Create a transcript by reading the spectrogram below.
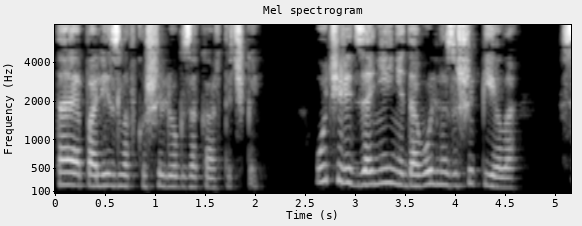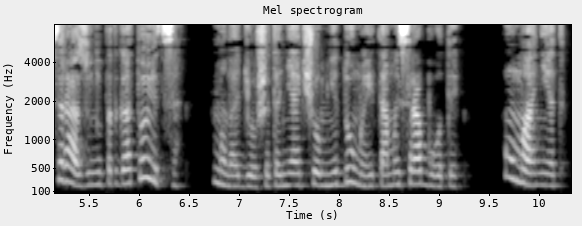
Тая полезла в кошелек за карточкой. Очередь за ней недовольно зашипела. «Сразу не подготовиться? Молодежь это ни о чем не думает, там и с работы. Ума нет.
